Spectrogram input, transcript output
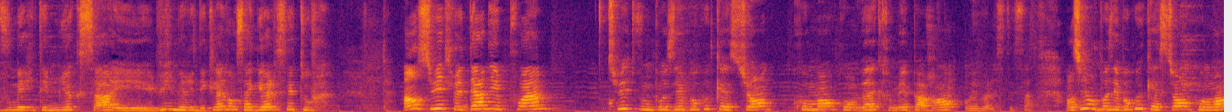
vous méritez mieux que ça et lui il mérite des claques dans sa gueule, c'est tout. Ensuite, le dernier point. Ensuite, vous me posez beaucoup de questions. Comment convaincre mes parents Oui, voilà, c'était ça. Ensuite, vous me posez beaucoup de questions. Comment,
